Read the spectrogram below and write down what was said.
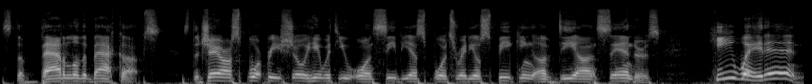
It's the battle of the backups. It's the JR Sport Brief Show here with you on CBS Sports Radio. Speaking of Deion Sanders, he weighed in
